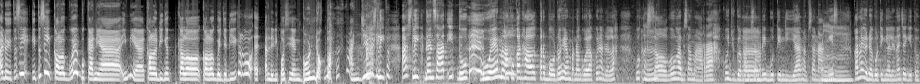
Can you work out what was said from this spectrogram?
Aduh itu sih itu sih kalau gue bukannya ini ya kalau diinget kalau kalau gue jadi kalau eh, ada di posisi yang gondok banget anjir asli gitu. asli. Dan saat itu gue melakukan hal terbodoh yang pernah gue lakuin adalah gue kesel gue nggak bisa marah gue juga nggak bisa ngeributin dia nggak bisa nangis. Karena ya udah gue tinggalin aja gitu.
